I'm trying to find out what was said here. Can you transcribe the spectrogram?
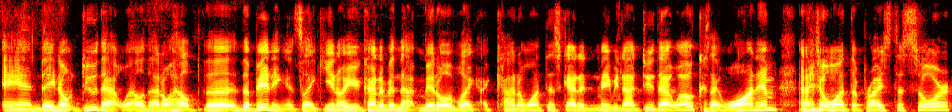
and they don't do that well, that'll help the the bidding. It's like you know you're kind of in that middle of like I kind of want this guy to maybe not do that well because I want him and I don't want the price to soar.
